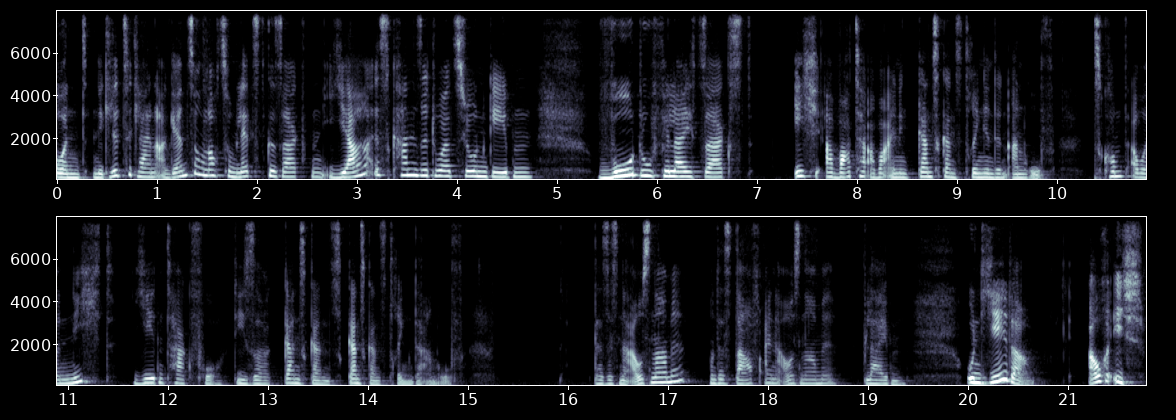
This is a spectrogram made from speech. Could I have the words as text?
Und eine klitzekleine Ergänzung noch zum Letztgesagten. Ja, es kann Situationen geben, wo du vielleicht sagst, ich erwarte aber einen ganz, ganz dringenden Anruf. Es kommt aber nicht jeden Tag vor, dieser ganz, ganz, ganz, ganz dringende Anruf. Das ist eine Ausnahme und das darf eine Ausnahme bleiben. Und jeder, auch ich,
